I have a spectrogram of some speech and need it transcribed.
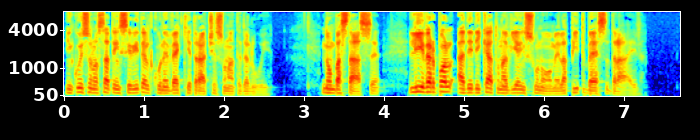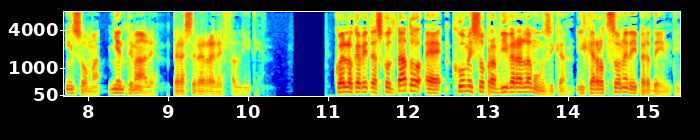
in cui sono state inserite alcune vecchie tracce suonate da lui. Non bastasse, Liverpool ha dedicato una via in suo nome, la Pete Best Drive. Insomma, niente male per essere il re dei falliti. Quello che avete ascoltato è Come sopravvivere alla musica, il carrozzone dei perdenti.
